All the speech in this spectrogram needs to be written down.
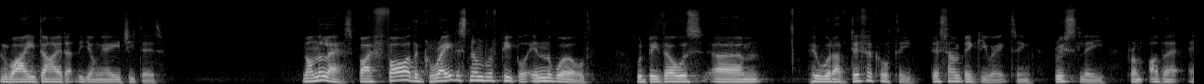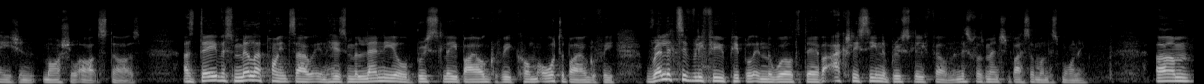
and why he died at the young age he did. Nonetheless, by far the greatest number of people in the world would be those um, who would have difficulty disambiguating Bruce Lee from other Asian martial arts stars. As Davis Miller points out in his millennial Bruce Lee biography come autobiography, relatively few people in the world today have actually seen a Bruce Lee film, and this was mentioned by someone this morning. Um,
